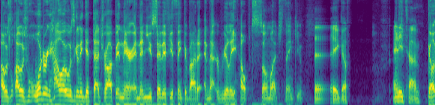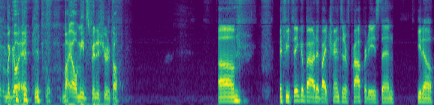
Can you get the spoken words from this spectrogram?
I was I was wondering how I was going to get that drop in there, and then you said if you think about it, and that really helped so much. Thank you. There you go. Anytime. Go, but go ahead. By all means, finish your thought. Um, if you think about it by transitive properties, then you know,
